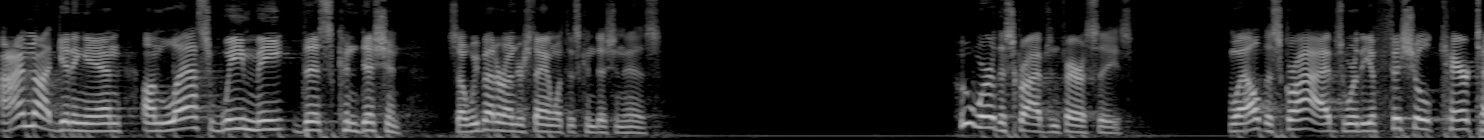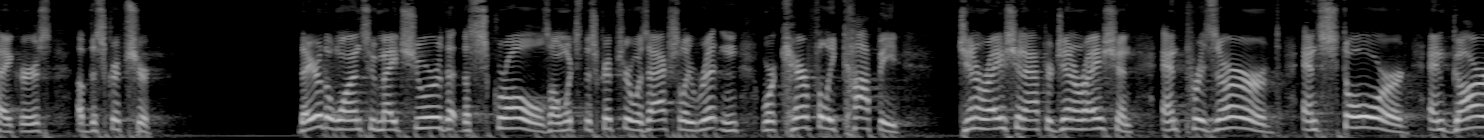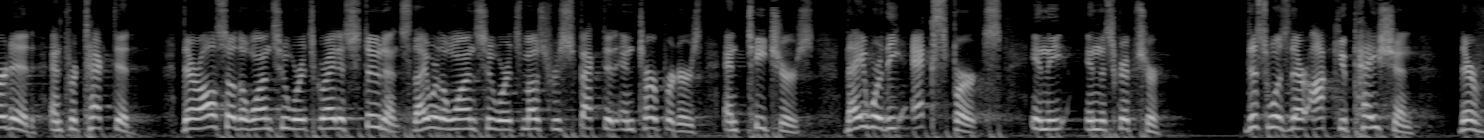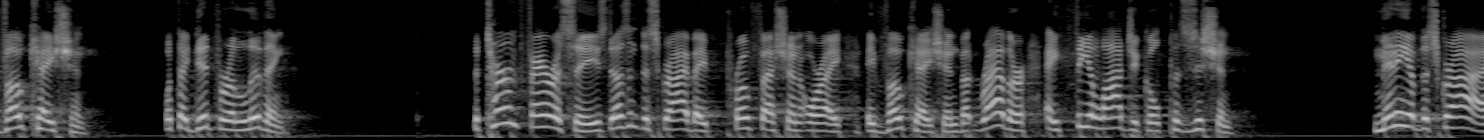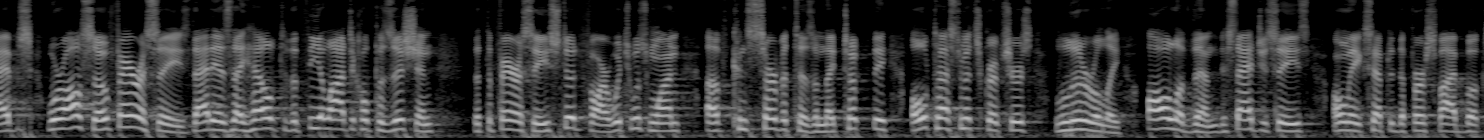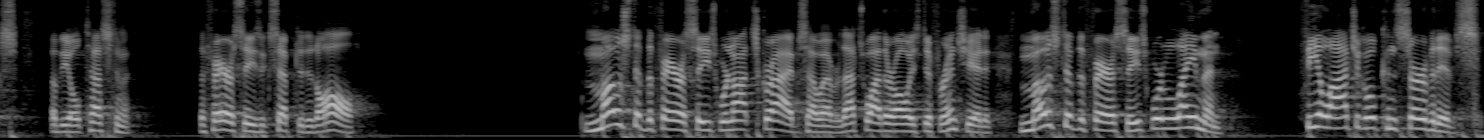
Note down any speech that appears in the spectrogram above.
I'm not getting in unless we meet this condition. So we better understand what this condition is. Who were the scribes and Pharisees? Well, the scribes were the official caretakers of the scripture. They are the ones who made sure that the scrolls on which the scripture was actually written were carefully copied generation after generation and preserved and stored and guarded and protected. They're also the ones who were its greatest students. They were the ones who were its most respected interpreters and teachers. They were the experts in the, in the scripture. This was their occupation, their vocation, what they did for a living. The term Pharisees doesn't describe a profession or a, a vocation, but rather a theological position. Many of the scribes were also Pharisees. That is, they held to the theological position that the Pharisees stood for, which was one of conservatism. They took the Old Testament scriptures literally, all of them. The Sadducees only accepted the first five books of the Old Testament, the Pharisees accepted it all. Most of the Pharisees were not scribes, however. That's why they're always differentiated. Most of the Pharisees were laymen, theological conservatives,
